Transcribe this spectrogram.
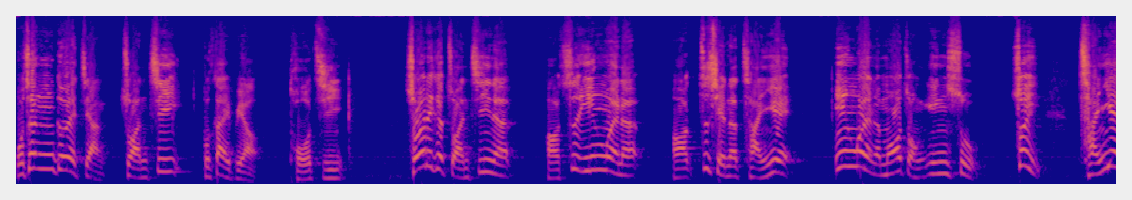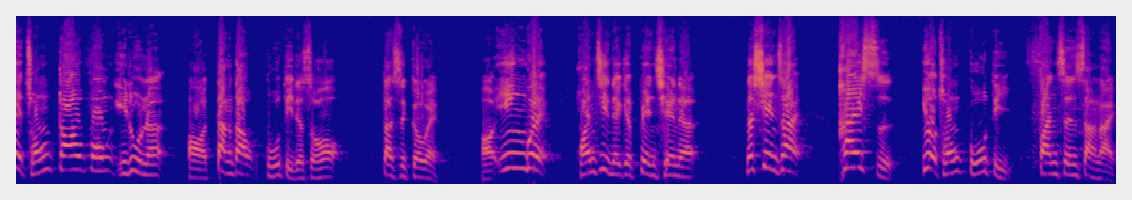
我再跟各位讲，转机不代表投机。所谓的一个转机呢，好，是因为呢，好之前的产业因为了某种因素，所以产业从高峰一路呢。哦，荡到谷底的时候，但是各位，哦，因为环境的一个变迁呢，那现在开始又从谷底翻身上来，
